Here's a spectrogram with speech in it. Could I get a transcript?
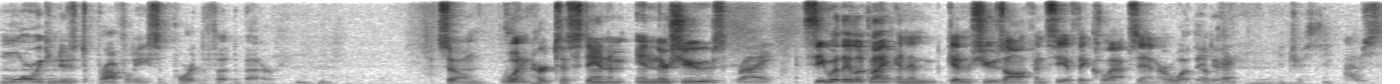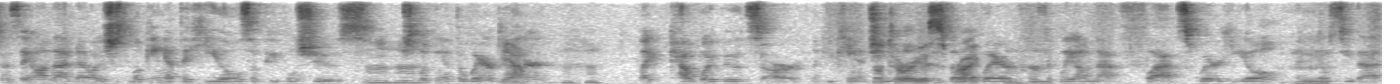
more we can do to properly support the foot, the better. So, it wouldn't hurt to stand them in their shoes Right. see what they look like and then get them shoes off and see if they collapse in or what they Okay. do. Okay. Interesting. I was just gonna say on that note, it's just looking at the heels of people's shoes, just looking at the wear Mm-hmm. Pattern. Like cowboy boots are like you can't cheat on Notorious, because they'll right. wear Mhm. perfectly on that flat square heel, Mm-hmm. and you'll see that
